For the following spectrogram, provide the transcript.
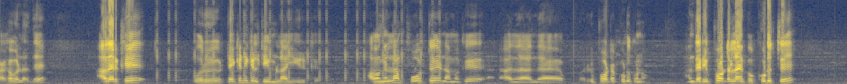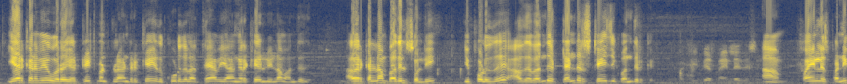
தகவல் அது. அதற்கு ஒரு டெக்னிக்கல் டீம்லாம் இருக்குது அவங்கெல்லாம் போட்டு நமக்கு அந்த அந்த ரிப்போர்ட்டை கொடுக்கணும். அந்த ரிப்போர்ட்டெல்லாம் இப்போ கொடுத்து ஏற்கனவே ஒரு ட்ரீட்மெண்ட் பிளான் இருக்கு இது கூடுதலாக தேவையாங்கிற கேள்வியெல்லாம் வந்தது. அதற்கெல்லாம் பதில் சொல்லி இப்பொழுது அதை வந்து டெண்டர் ஸ்டேஜுக்கு வந்திருக்கு. ஆ ஃபைனலைஸ் பண்ணி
